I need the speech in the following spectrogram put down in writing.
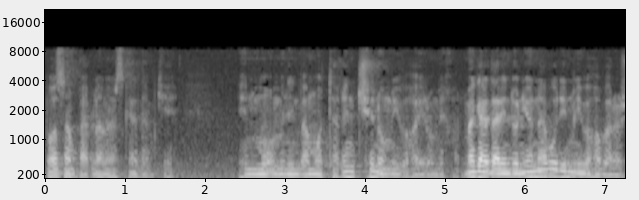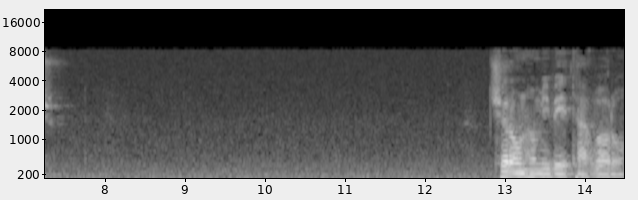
باز هم قبلا ارز کردم که این مؤمنین و متقین چه نوع میوه هایی رو می‌خوان. مگر در این دنیا نبود این میوه ها براشون؟ چرا اونها میوه تقوا رو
